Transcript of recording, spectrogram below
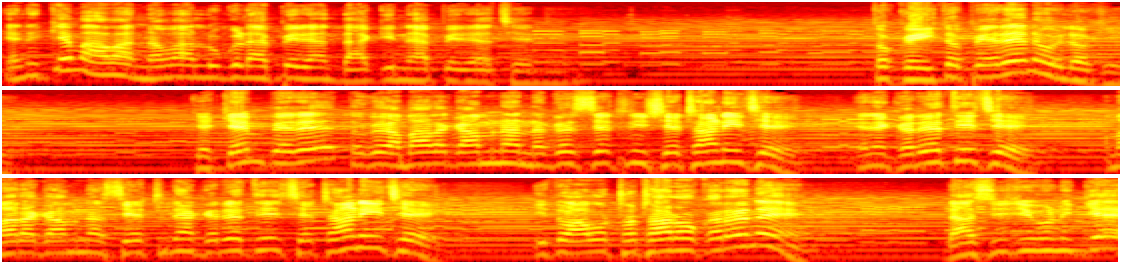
એને કેમ આવા નવા લુગડા પહેર્યા, દાગીના પહેર્યા છે તો એ તો પહેરે ને ઓલો કે કે કેમ પહેરે? તો કે અમારા ગામના નગર શેઠની શેઠાણી છે. એને ઘરેથી છે. અમારા ગામના શેઠના ઘરેથી શેઠાણી છે. એ તો આવો ઠઠારો કરે ને. દાસી જીવણી કે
